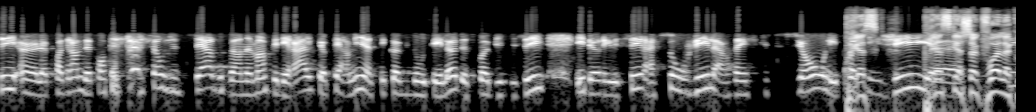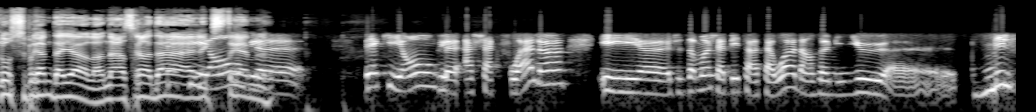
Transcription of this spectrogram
c'est euh, le programme de contestation judiciaire du gouvernement fédéral qui a permis à ces communautés-là de se mobiliser et de réussir à sauver leurs institutions, les protéger. Presque, à chaque fois la Cour suprême d'ailleurs, en se rendant à l'extrême bec et ongle à chaque fois là. Et euh, je veux dire, moi, j'habite à Ottawa dans un milieu euh, mille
